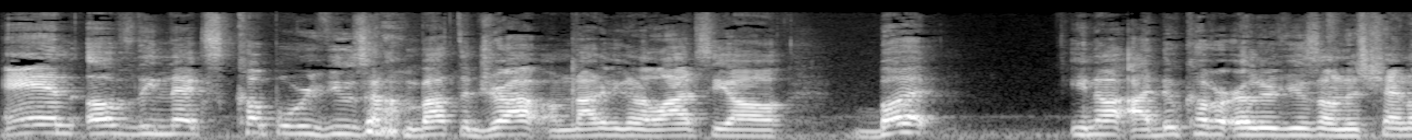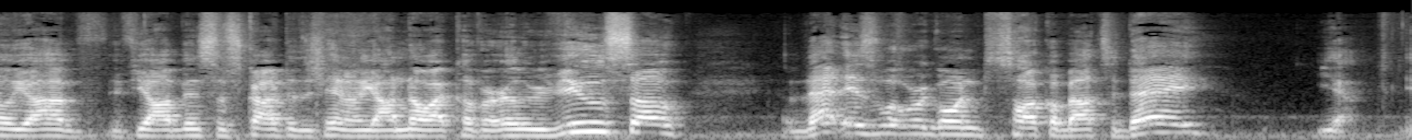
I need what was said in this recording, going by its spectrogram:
And of the next couple reviews that I'm about to drop. I'm not even going to lie to y'all. But, you know, I do cover early reviews on this channel. Y'all have, if y'all been subscribed to the channel, y'all know I cover early reviews. So, that is what we're going to talk about today yeah, it,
